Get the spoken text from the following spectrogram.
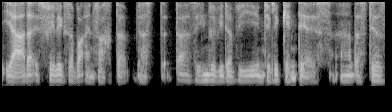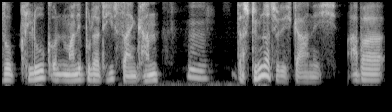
Ja, da ist Felix aber einfach, da, das, da sehen wir wieder, wie intelligent der ist. Dass der so klug und manipulativ sein kann. Hm. Das stimmt natürlich gar nicht. Aber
